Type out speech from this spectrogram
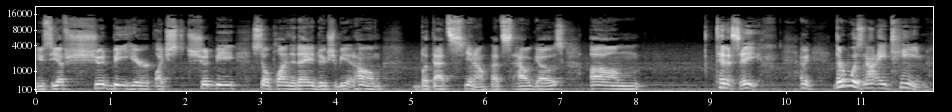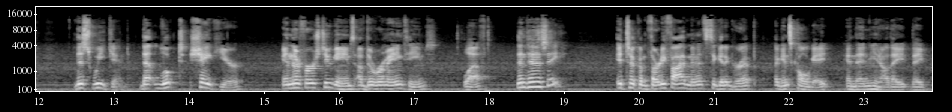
UCF should be here, like should be still playing today. and Duke should be at home, but that's you know that's how it goes. Um, Tennessee, I mean, there was not a team this weekend that looked shakier in their first two games of the remaining teams left than Tennessee. It took them 35 minutes to get a grip against Colgate, and then you know they they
